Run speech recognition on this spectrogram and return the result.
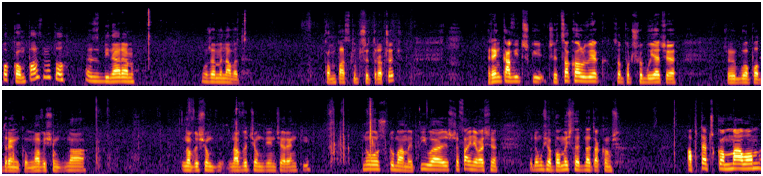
po kompas, no to z binerem możemy nawet kompas tu przytroczyć. Rękawiczki, czy cokolwiek, co potrzebujecie, żeby było pod ręką, na, wysiąg na, na, wysiąg na wyciągnięcie ręki. Nóż, tu mamy piłę, jeszcze fajnie właśnie, będę musiał pomyśleć nad jakąś apteczką małą,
